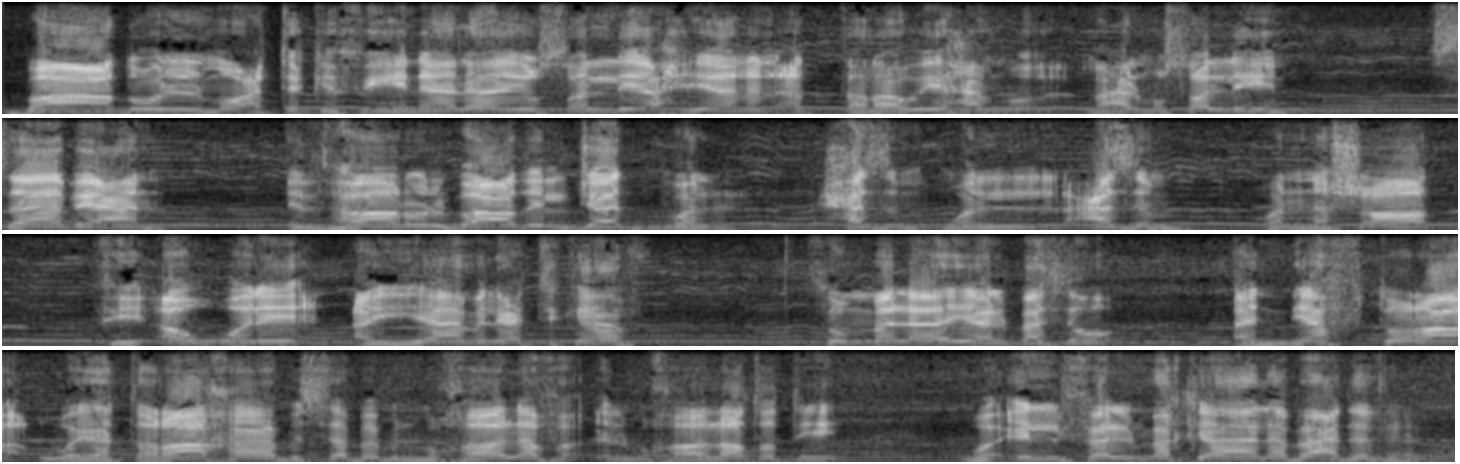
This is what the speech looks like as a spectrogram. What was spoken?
بعض المعتكفين لا يصلي أحيانا التراويح مع المصلين. سابعا إظهار البعض الجد والحزم والعزم والنشاط في أول أيام الاعتكاف. ثم لا يلبث أن يفتر ويتراخى بسبب المخالفه المخالطة وإلف المكان بعد ذلك.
